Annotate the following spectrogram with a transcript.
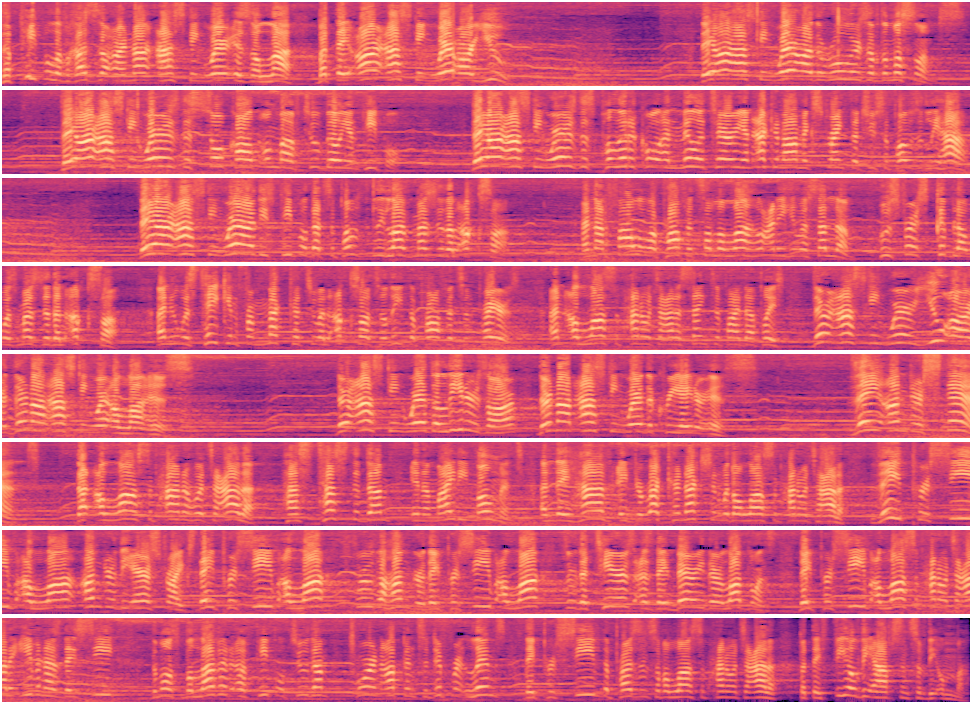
The people of Gaza are not asking, Where is Allah? But they are asking, Where are you? They are asking, Where are the rulers of the Muslims? They are asking, Where is this so called ummah of 2 billion people? They are asking, Where is this political and military and economic strength that you supposedly have? They are asking, Where are these people that supposedly love Masjid al Aqsa and that follow a Prophet sallallahu alaihi wasallam? Whose first Qibla was Masjid al-Aqsa and who was taken from Mecca to Al-Aqsa to lead the prophets in prayers. And Allah subhanahu wa ta'ala sanctified that place. They're asking where you are, they're not asking where Allah is. They're asking where the leaders are, they're not asking where the Creator is. They understand that Allah subhanahu wa ta'ala has tested them in a mighty moment and they have a direct connection with Allah subhanahu wa ta'ala. They perceive Allah under the airstrikes. They perceive Allah through the hunger. They perceive Allah through the tears as they bury their loved ones. They perceive Allah subhanahu wa ta'ala even as they see the most beloved of people to them torn up into different limbs. They perceive the presence of Allah subhanahu wa ta'ala, but they feel the absence of the ummah.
